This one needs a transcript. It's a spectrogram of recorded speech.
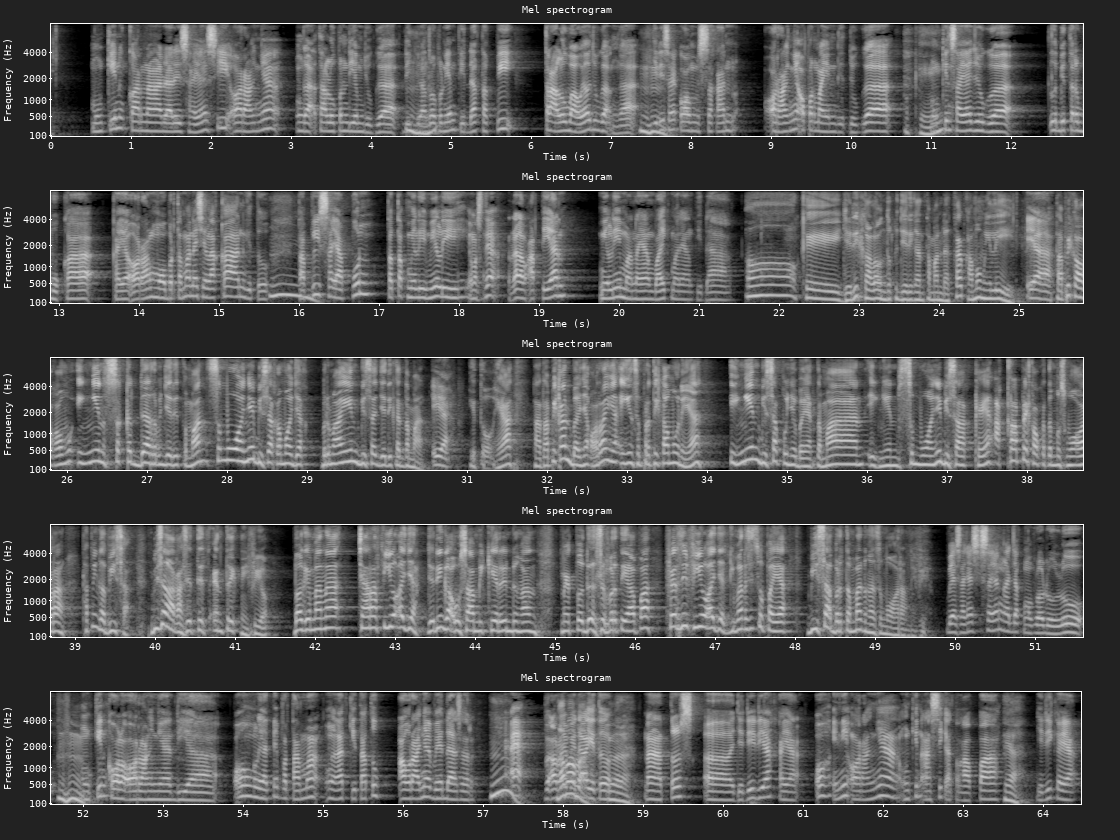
Mungkin karena dari saya sih orangnya nggak terlalu pendiam juga. Dibilang Mhm. terlalu pendiam tidak, tapi terlalu bawel juga enggak. Jadi saya kalau misalkan orangnya open minded juga. Oke. Mungkin saya juga lebih terbuka. Kayak orang mau berteman ya silakan gitu. Hmm. Tapi saya pun tetap milih-milih. Ya, maksudnya dalam artian milih mana yang baik, mana yang tidak. Oh, oke. Jadi kalau untuk dijadikan teman dekat, kamu milih. Ya, Tapi kalau kamu ingin sekedar menjadi teman, semuanya bisa kamu ajak bermain, bisa jadikan teman. iya. Gitu ya. Nah tapi kan banyak orang yang ingin seperti kamu nih ya. Ingin bisa punya banyak teman, ingin semuanya bisa kayak akrab ya kalau ketemu semua orang. Tapi nggak bisa. Bisa nggak kasih tips and trick nih Vio? Bagaimana cara Vio aja? Jadi nggak usah mikirin dengan metode seperti apa. Versi Vio aja. Gimana sih supaya bisa berteman dengan semua orang nih Vio? Biasanya sih saya ngajak ngobrol dulu. Mhm. Mungkin kalau orangnya dia, oh ngelihatnya pertama ngeliat kita tuh auranya beda, sir. Eh, auranya Nggak beda apa-apa. gitu. Gimana? Nah, terus eh, jadi dia kayak, oh ini orangnya mungkin asik atau apa. Ya. Jadi kayak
